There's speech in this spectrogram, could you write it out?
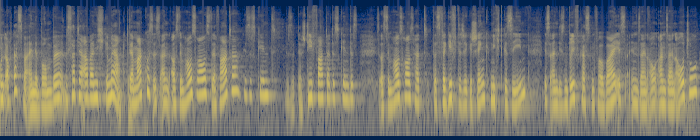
Und auch das war eine Bombe. Das hat er aber nicht gemerkt. Der Markus ist an, aus dem Haus raus, der Vater dieses Kind, der Stiefvater des Kindes, ist aus dem Haus raus, hat das vergiftete Geschenk nicht gesehen, ist an diesen Briefkasten vorbei, ist in sein, an sein Auto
